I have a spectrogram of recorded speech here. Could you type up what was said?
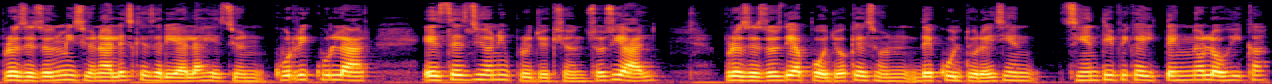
procesos misionales, que sería la gestión curricular, extensión y proyección social, procesos de apoyo que son de cultura y científica y tecnológica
